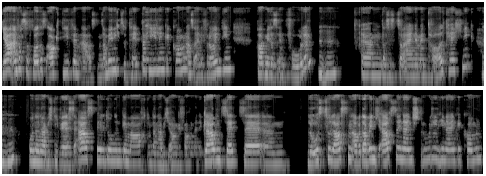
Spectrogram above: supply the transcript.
Ja, einfach so voll das Aktive im Außen. Dann bin ich zu Theta Healing gekommen, also eine Freundin hat mir das empfohlen. Mhm. Ähm, das ist so eine Mentaltechnik. Mhm. Und dann habe ich diverse Ausbildungen gemacht und dann habe ich angefangen, meine Glaubenssätze ähm, loszulassen. Aber da bin ich auch so in einen Strudel hineingekommen,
